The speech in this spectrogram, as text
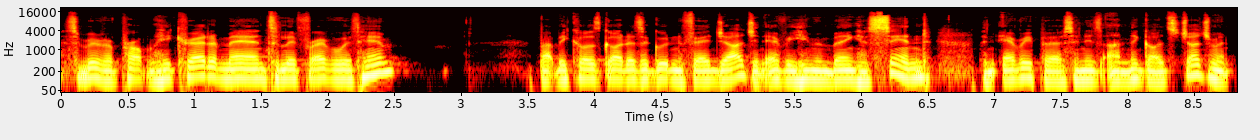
It's a bit of a problem. He created man to live forever with him, but because God is a good and fair judge and every human being has sinned, then every person is under God's judgment.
